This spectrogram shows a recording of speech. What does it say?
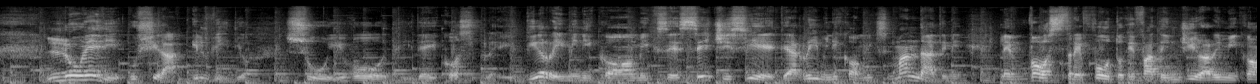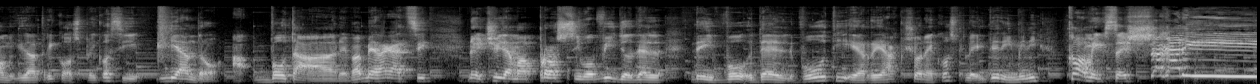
lunedì uscirà il video sui voti dei cosplay di Rimini Comics. E se ci siete a Rimini Comics mandatemi le vostre foto che fate in giro a Rimini Comics di altri cosplay così li andrò a votare. Va bene ragazzi? Noi ci vediamo al prossimo video del, vo del voti e reaction e cosplay di Rimini Comics. Shagari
